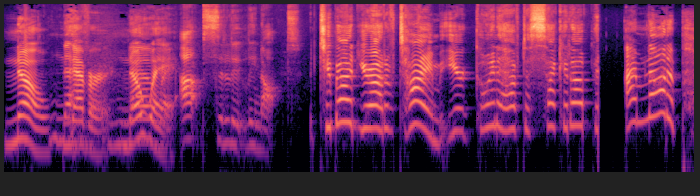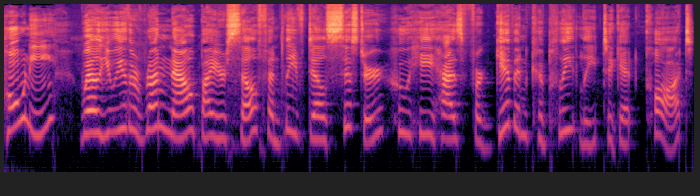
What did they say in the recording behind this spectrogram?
No, never. No, way. Absolutely not. Too bad you're out of time. You're going to have to suck it up. I'm not a pony. Well, you either run now by yourself and leave Dell's sister, who he has forgiven completely to get caught,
